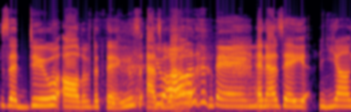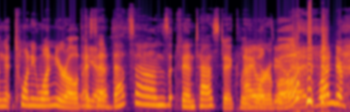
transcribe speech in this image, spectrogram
said do all of the things as Do well. all of the things. and as a young 21 year old, I Yes. said, that sounds fantastically I horrible. Wonderful.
